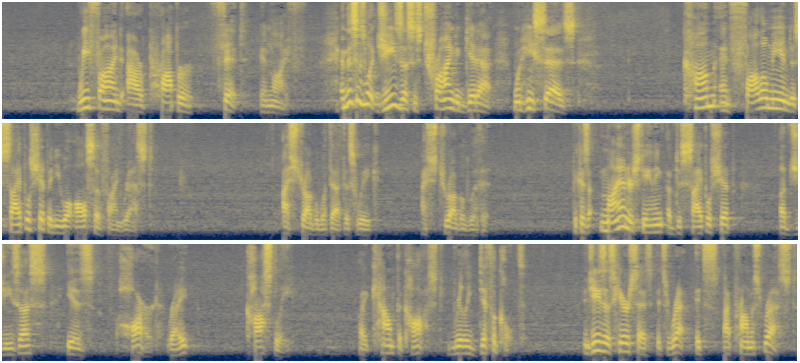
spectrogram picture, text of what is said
we find our proper fit in life. And this is what Jesus is trying to get at when he says, Come and follow me in discipleship, and you will also find rest. I struggled with that this week. I struggled with it. Because my understanding of discipleship of Jesus is hard, right? Costly. Like, count the cost. Really difficult. And Jesus here says, it's, re- it's I promise rest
